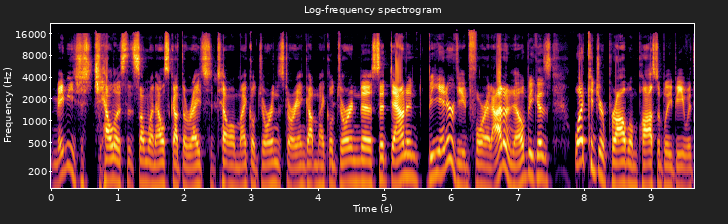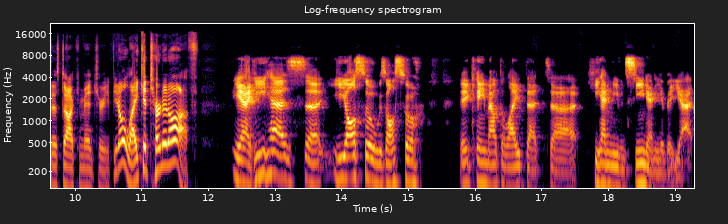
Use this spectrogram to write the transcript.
maybe he's just jealous that someone else got the rights to tell a Michael Jordan story and got Michael Jordan to sit down and be interviewed for it. I don't know because what could your problem possibly be with this documentary? If you don't like it, turn it off. Yeah, he has. Uh, he also was also. It came out to light that uh, he hadn't even seen any of it yet.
